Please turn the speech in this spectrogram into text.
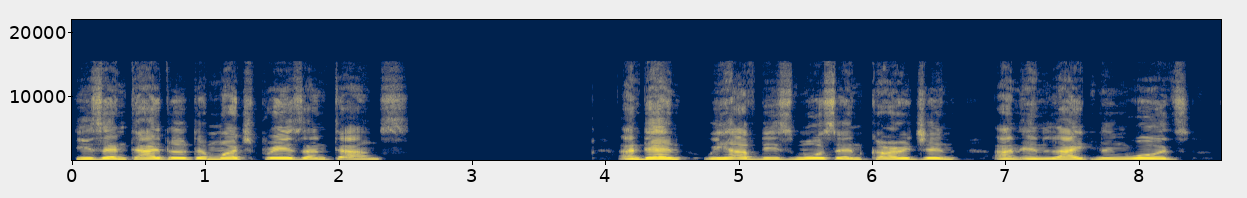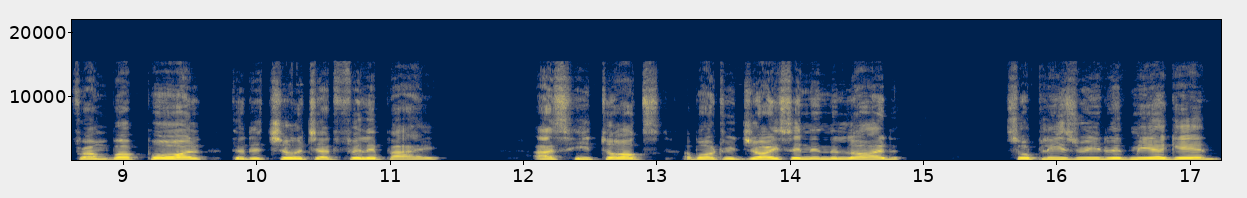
he is entitled to much praise and thanks. And then we have these most encouraging and enlightening words from Paul to the church at Philippi as he talks about rejoicing in the Lord. So please read with me again.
